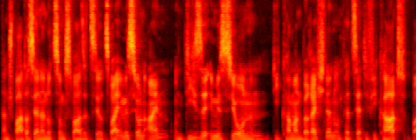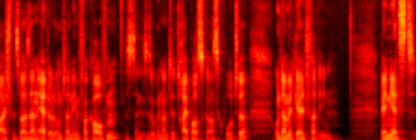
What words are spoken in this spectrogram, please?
dann spart das ja in der Nutzungsphase CO2-Emissionen ein. Und diese Emissionen, die kann man berechnen und per Zertifikat beispielsweise an Erdölunternehmen verkaufen. Das ist dann die sogenannte Treibhausgasquote und damit Geld verdienen. Wenn jetzt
